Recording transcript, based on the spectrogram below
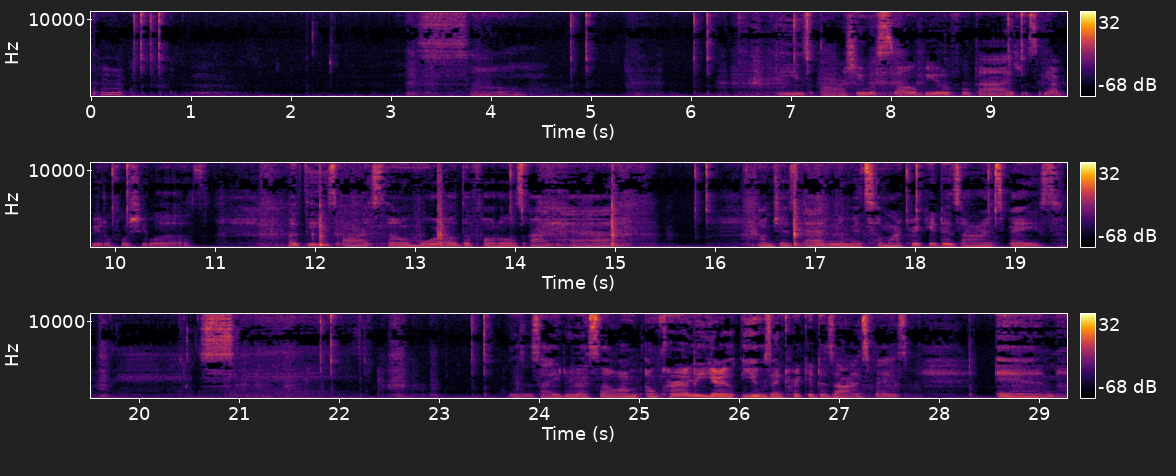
that. So these are, she was so beautiful, guys. You see how beautiful she was. But these are some more of the photos I have. I'm just adding them into my Cricut design space. This is how you do that. So I'm, I'm currently using Cricut design space. And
